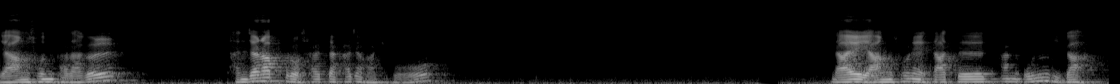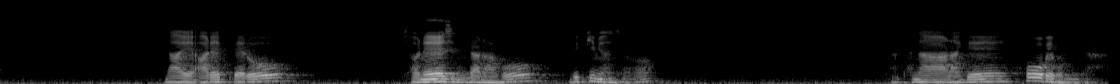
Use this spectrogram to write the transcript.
양손 바닥을 단전 앞으로 살짝 가져가시고 나의 양손의 따뜻한 온기가 나의 아랫배로 전해진다라고 느끼면서 편안하게 호흡해 봅니다.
